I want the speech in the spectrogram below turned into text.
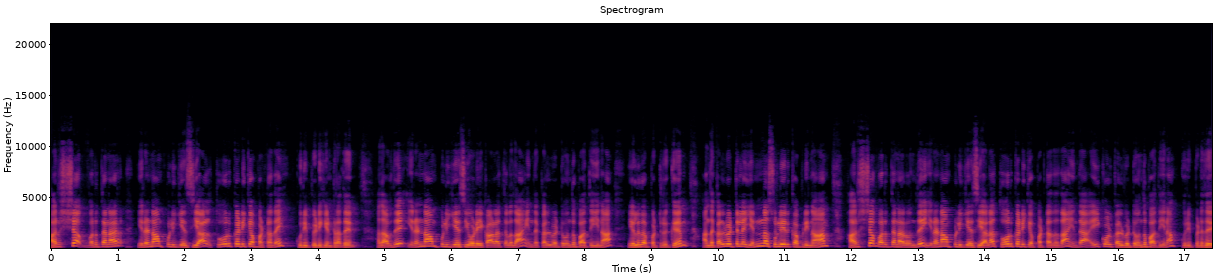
ஹர்ஷவர்தனர் இரண்டாம் புலிகேசியால் தோற்கடிக்கப்பட்டதை குறிப்பிடுகின்றது. அதாவது இரண்டாம் புலி புலிகேசியோடைய காலத்தில் தான் இந்த கல்வெட்டு வந்து பார்த்தீங்கன்னா எழுதப்பட்டிருக்கு. அந்த கல்வெட்டில் என்ன சொல்லியிருக்கு அப்படின்னா ஹர்ஷவர்தனர் வந்து இரண்டாம் புலிகேசியால் தோற்கடிக்கப்பட்டதை தான் இந்த ஐகோல் கல்வெட்டு வந்து பார்த்தீங்கன்னா குறிப்பிடுது.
